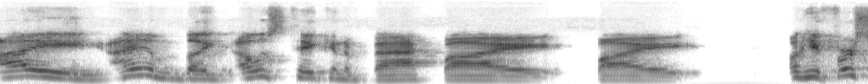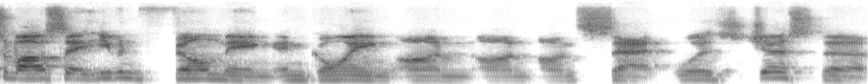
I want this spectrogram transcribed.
I, I am like, I was taken aback by, by. Okay, first of all, I'll say even filming and going on on on set was just a,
